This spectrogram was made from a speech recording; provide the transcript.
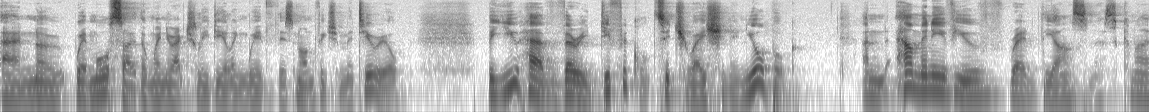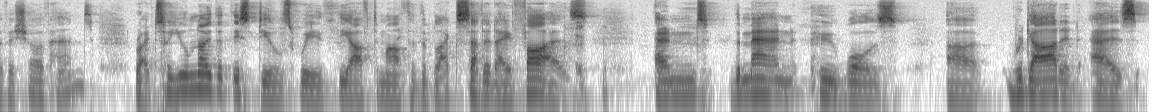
and nowhere more so than when you're actually dealing with this non-fiction material. But you have a very difficult situation in your book. And how many of you have read The Arsonist? Can I have a show of hands? Right, so you'll know that this deals with the aftermath of the Black Saturday fires and the man who was uh, regarded as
